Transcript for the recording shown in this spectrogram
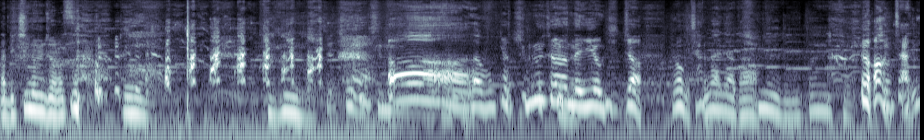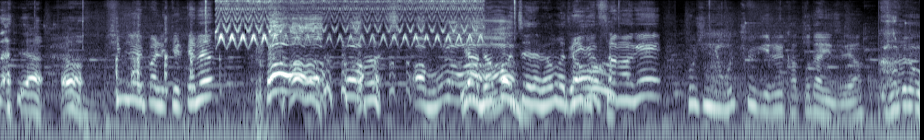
나 미친놈인 줄 알았어 아나 웃겨 죽는 줄 알았네 이 형 진짜 형 장난이야 다형 장난이야 어. 심장이 빨리 뛸 때는 아 뭐야 야 몇 번째냐 몇 번째 위급 어. 상황에 호신용 호출기를 갖고 다니세요. 가르는 거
